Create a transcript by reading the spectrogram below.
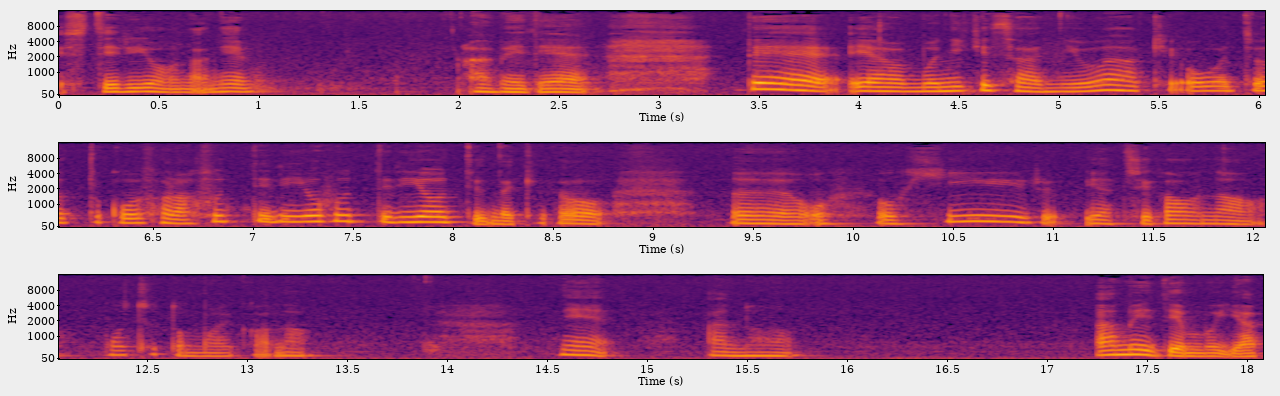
してるようなね雨で。でいやもうニケさんには「今日はちょっとこうほら降ってるよ降ってるよ」って言うんだけど、うん、おお昼いや違うなもうちょっと前かな。ねあの雨でもやっ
